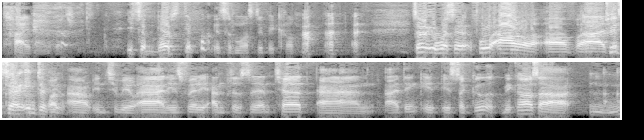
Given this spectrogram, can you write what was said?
Thai language. It's the most difficult. It's the most difficult. So it was a full hour of uh, Uh, Twitter interview. One hour interview, and it's very unprecedented, and I think it is a good because uh, Mm-hmm.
